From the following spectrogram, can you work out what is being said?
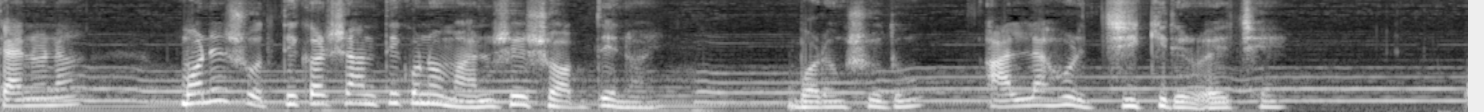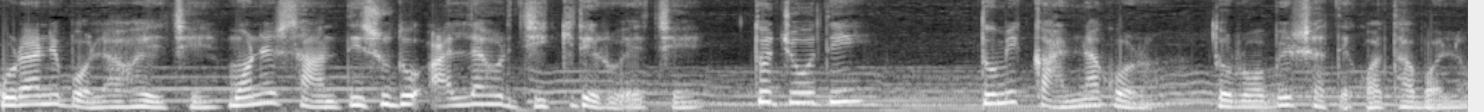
কেননা মনের সত্যিকার শান্তি কোনো মানুষের শব্দে নয়, বরং শুধু আল্লাহর জিকিরে রয়েছে। কোরআনে বলা হয়েছে, মনের শান্তি শুধু আল্লাহর জিকিরে রয়েছে। তো যদি তুমি কান্না করো, তো রবের সাথে কথা বলো।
